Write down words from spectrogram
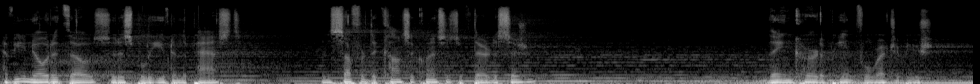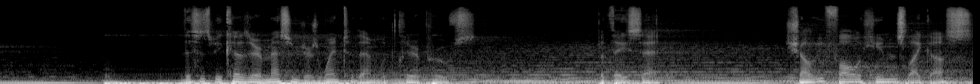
Have you noted those who disbelieved in the past and suffered the consequences of their decision? They incurred a painful retribution. This is because their messengers went to them with clear proofs. But they said, Shall we follow humans like us?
